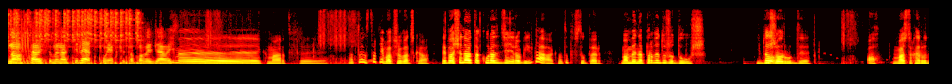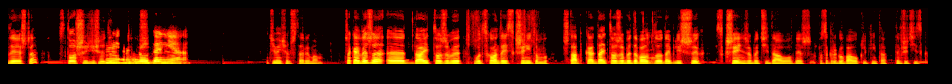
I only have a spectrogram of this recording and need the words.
No, stałeś sobie na chillerku, jak ty to powiedziałeś. I myk, martwy. No to ostatnia była przywadzka. Chyba się nawet akurat dzień robi. Tak, no to super. Mamy naprawdę dużo dusz. I Tu. dużo rudy. O, masz trochę rudy jeszcze? 161 Nie, dusz. rudy nie. 94 mam. Czekaj, wiesz, że e, daj to, żeby, bo schowam tej skrzyni tą sztabkę, daj to, żeby dawało do najbliższych skrzyń, żeby ci dało, wiesz, posegregowało, kliknij to, ten przycisk.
